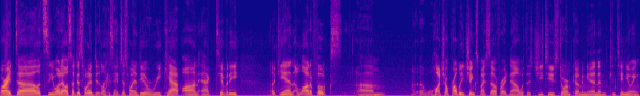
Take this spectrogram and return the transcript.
All right, uh, let's see what else. I just wanted to, like I said, I just want to do a recap on activity. Again, a lot of folks. Um, uh, watch, I'll probably jinx myself right now with this G2 storm coming in and continuing.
